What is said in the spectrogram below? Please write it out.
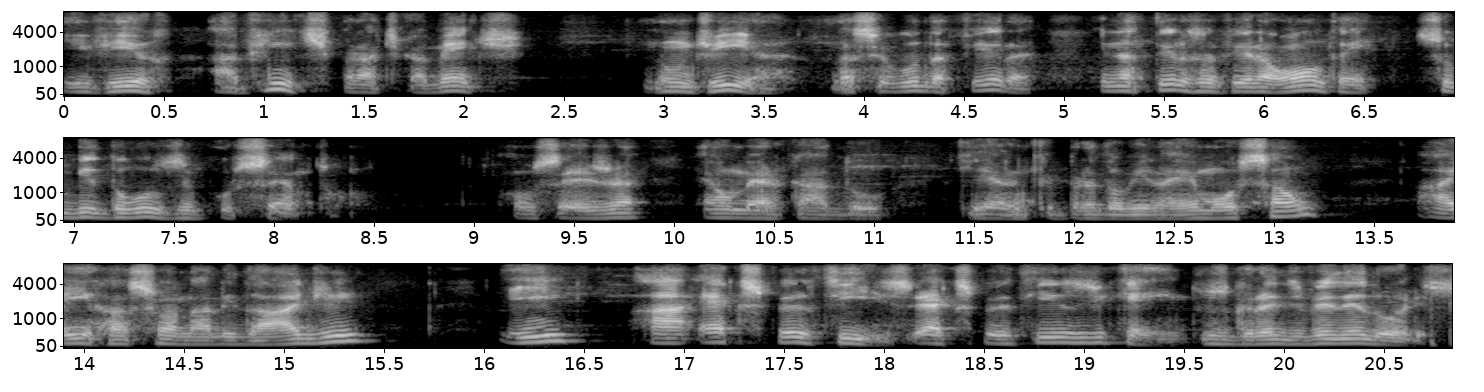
e vir a 20 praticamente num dia, na segunda-feira, e na terça-feira ontem subir 12%. Ou seja, é um mercado que, é, que predomina a emoção, a irracionalidade e a expertise. Expertise de quem? Dos grandes vendedores.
